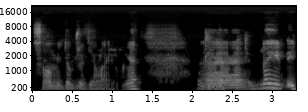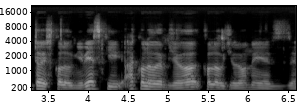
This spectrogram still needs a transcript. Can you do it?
są i dobrze działają. Nie? E, no i, i to jest kolor niebieski, a kolorem zielo, kolor zielony jest e,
